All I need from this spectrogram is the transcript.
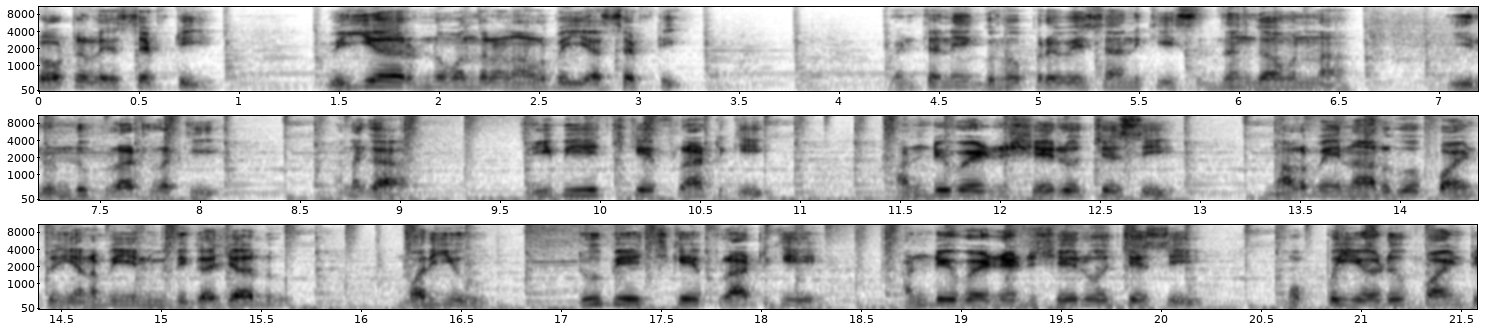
total SFT వెయ్యి రెండు వందల నలభై ఎస్ఎఫ్టీ వెంటనే గృహప్రవేశానికి సిద్ధంగా ఉన్న ఈ రెండు ఫ్లాట్లకి అనగా త్రీ బిహెచ్కే ఫ్లాట్కి అన్డివైడెడ్ షేర్ వచ్చేసి నలభై నాలుగు పాయింట్ ఎనభై ఎనిమిది గజాలు మరియు టూ బిహెచ్కే ఫ్లాట్కి అన్డివైడెడ్ షేర్ వచ్చేసి ముప్పై ఏడు పాయింట్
